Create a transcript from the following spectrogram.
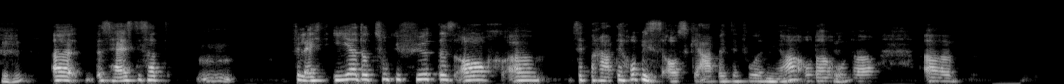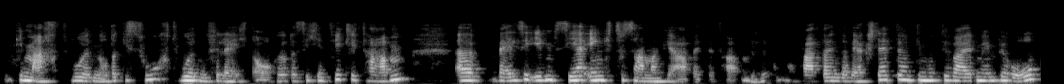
Mhm. Äh, das heißt, es hat hm, vielleicht eher dazu geführt, dass auch äh, separate Hobbys ausgearbeitet wurden, ja, oder, mhm. oder gemacht wurden oder gesucht wurden vielleicht auch oder sich entwickelt haben, äh, weil sie eben sehr eng zusammengearbeitet haben. Mhm. Mein Vater in der Werkstätte und die Mutter war eben im Büro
